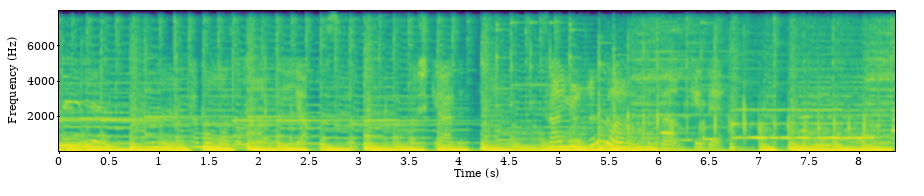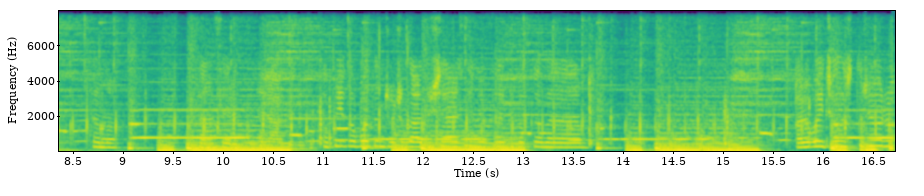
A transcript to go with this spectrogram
Hmm, tamam o zaman iyi yapmışsın. Hoş geldin. Sen yüzdün mü kızım kedi? Arabayı çalıştırıyorum.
